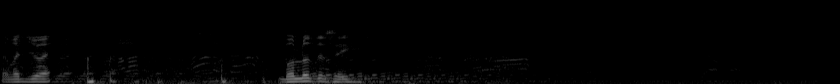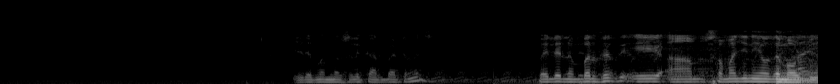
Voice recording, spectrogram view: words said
توجہ ہے۔ بولو تو صحیح۔ جڑے میں مسئلے کر بیٹھے نا پہلے نمبر سے تے اے عام سمجھ نہیں آتے مولوی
